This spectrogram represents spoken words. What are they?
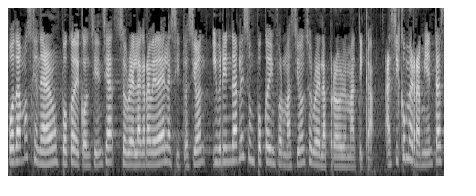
podamos generar un poco de conciencia sobre la gravedad de la situación y brindarles un poco de información sobre la problemática, así como herramientas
